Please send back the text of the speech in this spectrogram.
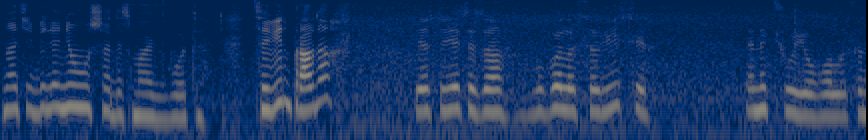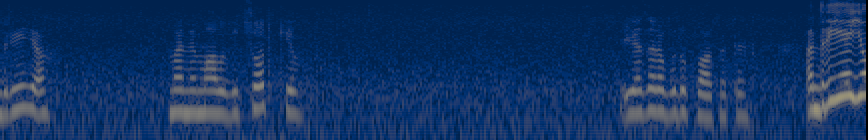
Значить, біля нього ще десь мають бути. Це він, правда? Я, здається, загубилася в лісі. Я не чую голос Андрія. У мене мало відсотків. І я зараз буду плакати. Андрію!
